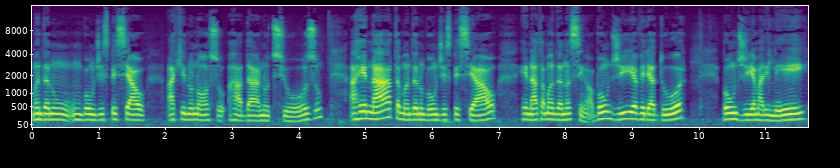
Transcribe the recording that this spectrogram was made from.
mandando um, um bom dia especial aqui no nosso radar noticioso. A Renata mandando um bom dia especial. Renata mandando assim, ó, bom dia, vereador. Bom dia, Marilei.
